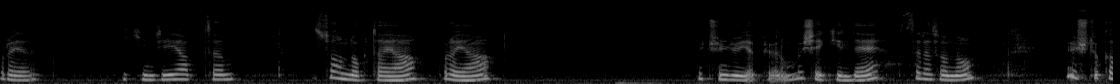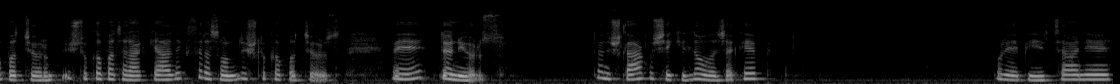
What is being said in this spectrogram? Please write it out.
Buraya ikinci yaptım. Son noktaya buraya üçüncü yapıyorum. Bu şekilde sıra sonu üçlü kapatıyorum. Üçlü kapatarak geldik. Sıra sonunda üçlü kapatıyoruz ve dönüyoruz. Dönüşler bu şekilde olacak hep. Buraya bir tane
